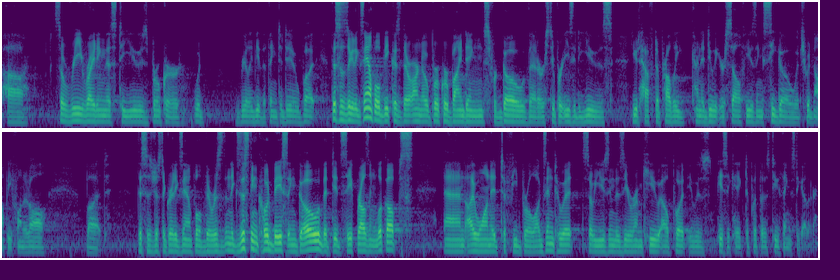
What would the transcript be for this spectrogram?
Uh, so rewriting this to use Broker would really be the thing to do. But this is a good example because there are no Broker bindings for Go that are super easy to use you'd have to probably kind of do it yourself using CGO, which would not be fun at all. But this is just a great example of there was an existing code base in Go that did safe browsing lookups, and I wanted to feed Brologs into it. So using the 0MQ output, it was piece of cake to put those two things together.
